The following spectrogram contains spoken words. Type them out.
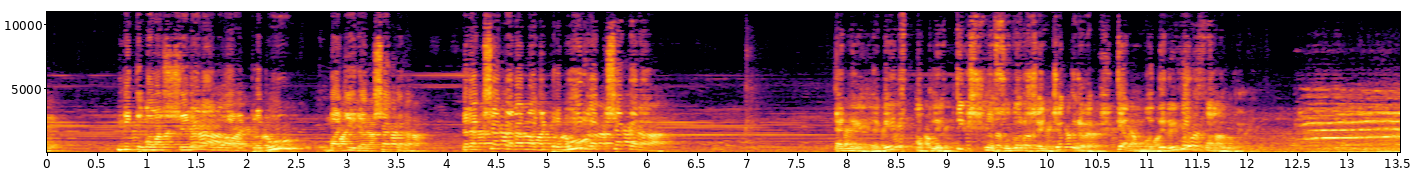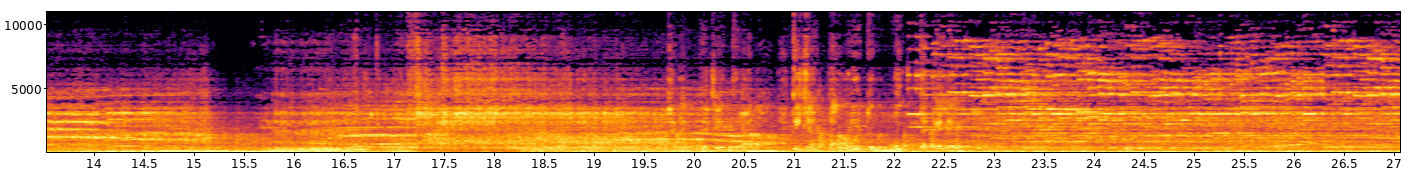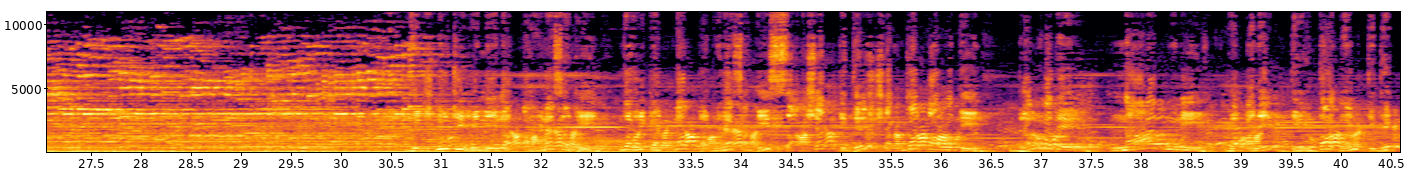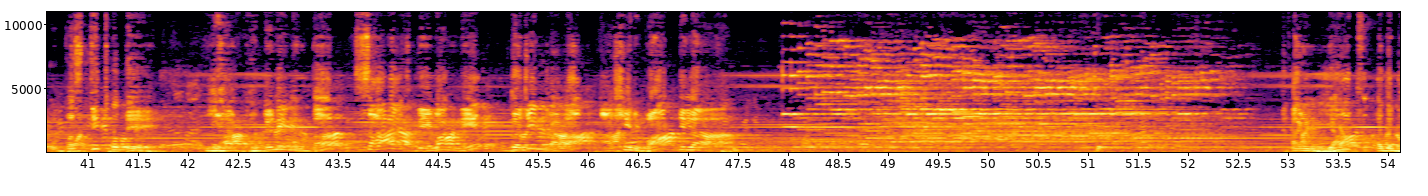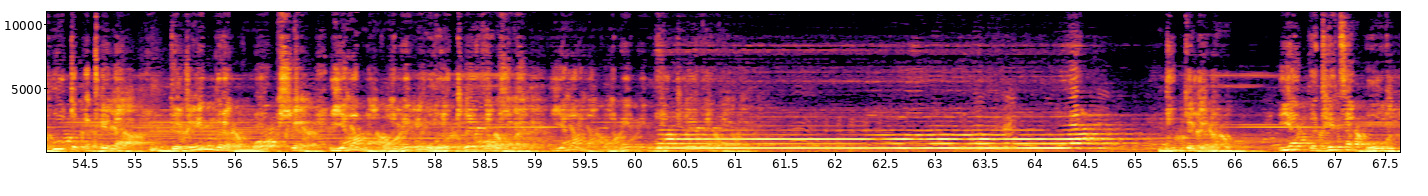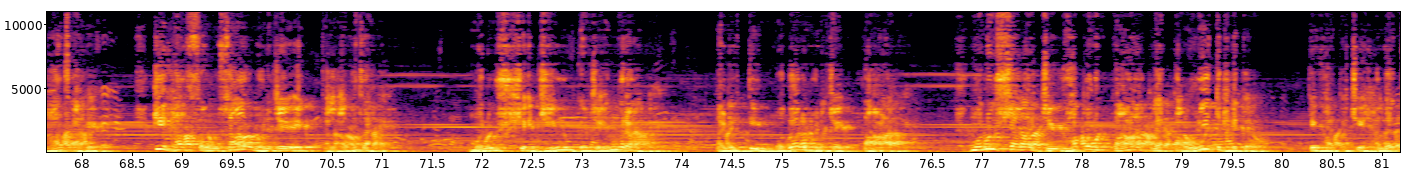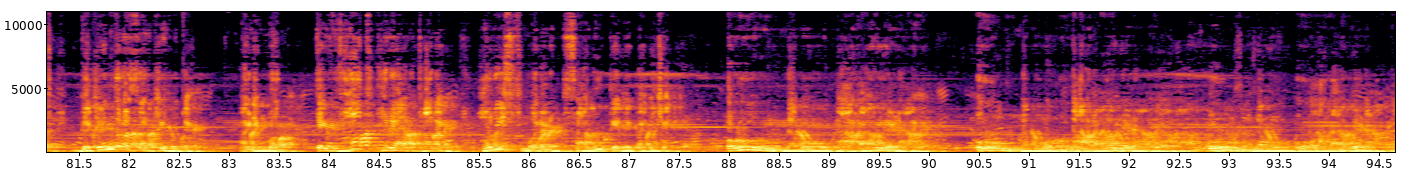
मी तुम्हाला शरण आलो आहे प्रभू. माझी रक्षा करा. रक्षा करा माझी प्रभू रक्षा करा. त्याने लगेच आपले तीक्ष्ण सुदर्शन चक्र त्या मगरीवर चालवले. तिच्या तावडीतून मुक्त केले. विष्णूची ही लीला पाहण्यासाठी व ही घटना बघण्यासाठी साक्षात तिथे शंकर पार्वती ब्रह्मदेव नारद मुनी व अनेक देवतागण तिथे उपस्थित होते. या घटनेनंतर साऱ्या देवांनी गजेंद्राला आशीर्वाद दिला. आणि याच अद्भुत कथेला गजेंद्र मोक्ष या नावाने ओळखले जाऊ लागले. या नावाने ओळखले जाऊ भक्तजन या कथेचा बोध हाच आहे की हा संसार म्हणजे एक तलावच आहे. मनुष्य जीव गजेंद्र आहे आणि ती मगर म्हणजे काळ आहे. मनुष्याला जेव्हा पण काळ आपल्या तावडीत घेतो तेव्हा त्याची हालत गजेंद्रासारखी होते. आणि मग तेव्हाच खऱ्या अर्थाने हरिस्मरण चालू केले पाहिजे. ओम नमो नारायणाय. ओम नमो नारायणाय. ओम नमो नारायणाय.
